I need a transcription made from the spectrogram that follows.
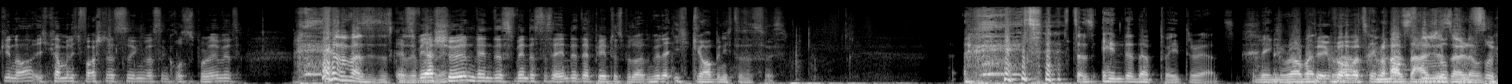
genau. Ich kann mir nicht vorstellen, dass irgendwas ein großes Problem wird. was ist das große Es wäre schön, wenn das, wenn das das Ende der Petrus bedeuten würde. Ich glaube nicht, dass es so ist. das Ende der Patriots. Wegen Robert, Wegen Robert dem Kraft, Massagesalon.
